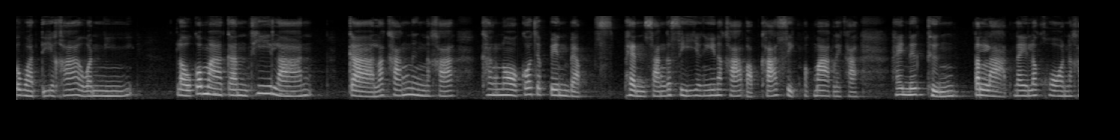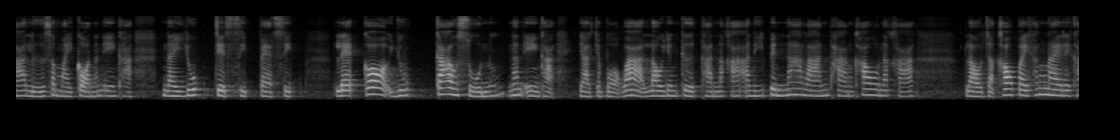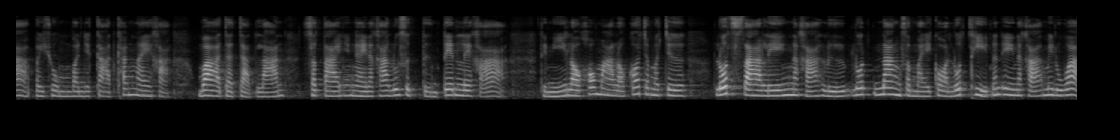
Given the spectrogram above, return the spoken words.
สวัสดีค่ะวันนี้ เราก็มากันที่ร้านกาละครั้งหนึ่งนะคะ ข้างนอกก็จะเป็นแบบแผ่นสังกะสีอย่างนี้นะคะ แบบคลาสสิกมากๆเลยค่ะ ให้นึกถึงตลาดในละครนะคะ หรือสมัยก่อนนั่นเองค่ะ ในยุค 70-80 และก็ยุค 90 นั่นเองค่ะ อยากจะบอกว่าเรายังเกิดทันนะคะ อันนี้เป็นหน้าร้านทางเข้านะคะ เราจะเข้าไปข้างในเลยค่ะ ไปชมบรรยากาศข้างในค่ะ ว่าจะจัดร้านสไตล์ยังไงนะคะ รู้สึกตื่นเต้นเลยค่ะ ทีนี้เราเข้ามาเราก็จะมาเจอรถซาเล้งนะคะ หรือรถนั่งสมัยก่อนรถถีบนั่นเองนะคะ ไม่รู้ว่า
